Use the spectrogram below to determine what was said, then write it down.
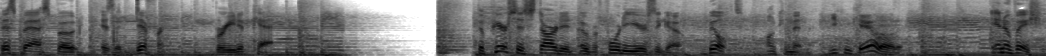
This bass boat is a different breed of cat. The Pierces started over 40 years ago, built on commitment. You can count on it. Innovation.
